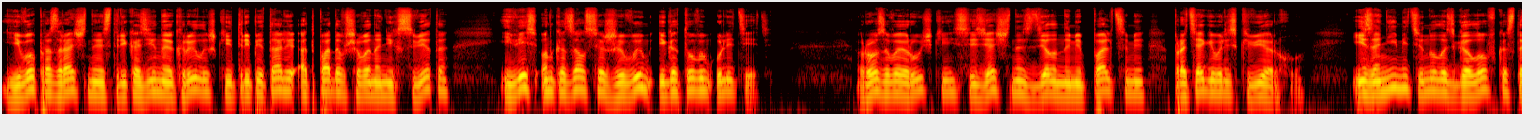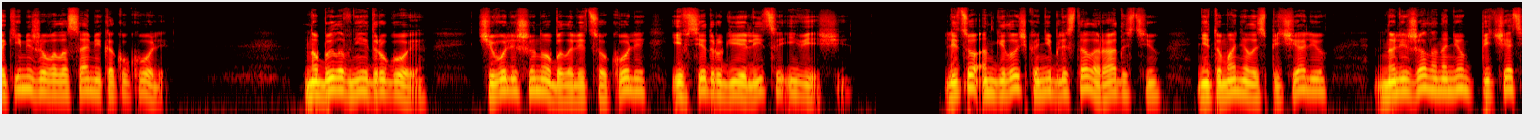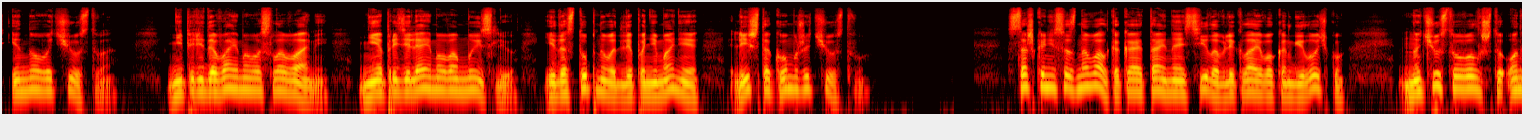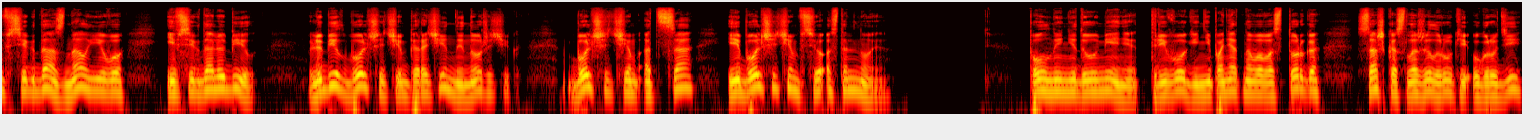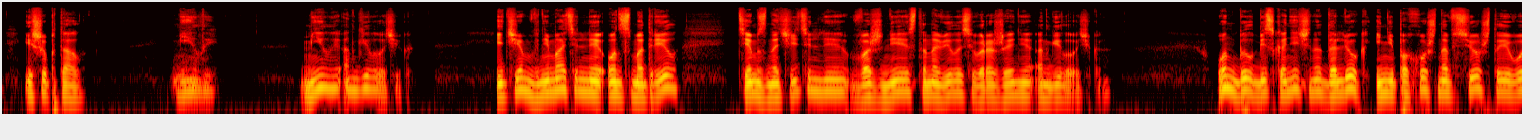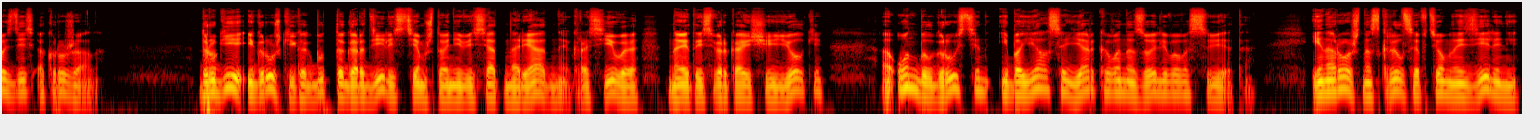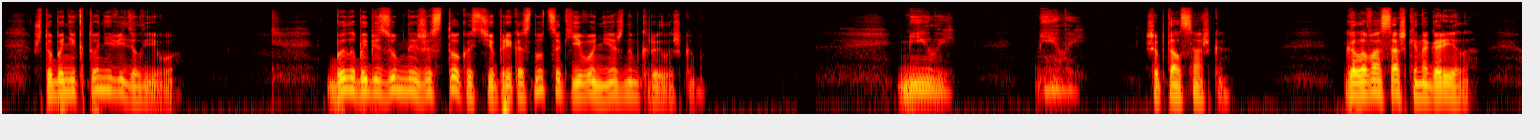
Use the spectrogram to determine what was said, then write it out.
Его прозрачные стрекозиные крылышки трепетали от падавшего на них света, и весь он казался живым и готовым улететь. Розовые ручки с изящно сделанными пальцами протягивались кверху, и за ними тянулась головка с такими же волосами, как у Коли. Но было в ней другое, чего лишено было лицо Коли и все другие лица и вещи. Лицо ангелочка не блистало радостью, не туманилось печалью, но лежала на нем печать иного чувства, непередаваемого словами, неопределяемого мыслью и доступного для понимания лишь такому же чувству. Сашка не сознавал, какая тайная сила влекла его к ангелочку, но чувствовал, что он всегда знал его и всегда любил, любил больше, чем перочинный ножичек, больше, чем отца и больше, чем все остальное. Полный недоумения, тревоги, непонятного восторга, Сашка сложил руки у груди и шептал «Милый, милый ангелочек». И чем внимательнее он смотрел, тем значительнее, важнее становилось выражение ангелочка. Он был бесконечно далек и не похож на все, что его здесь окружало. Другие игрушки как будто гордились тем, что они висят нарядные, красивые на этой сверкающей елке, а он был грустен и боялся яркого назойливого света, и нарочно скрылся в темной зелени, чтобы никто не видел его было бы безумной жестокостью прикоснуться к его нежным крылышкам. «Милый, милый», — шептал Сашка. Голова Сашки нагорела.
